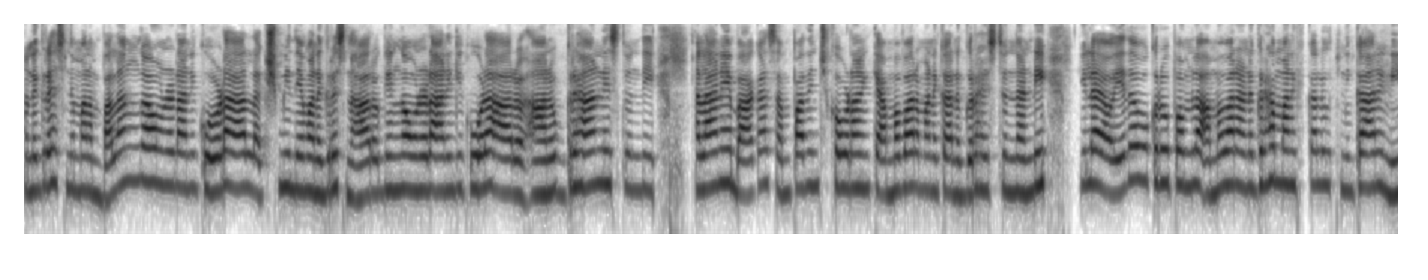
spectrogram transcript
అనుగ్రహిస్తుంది. మనం బలంగా ఉండడానికి కూడా లక్ష్మీదేవి అనుగ్రహిస్తుంది. ఆరోగ్యంగా ఉండడానికి కూడా ఆరో అనుగ్రహాన్ని ఇస్తుంది. అలానే బాగా సంపాదించుకోవడానికి అమ్మవారు మనకు అనుగ్రహిస్తుందండి. ఇలా ఏదో ఒక రూపంలో అమ్మవారి అనుగ్రహం మనకి కలుగుతుంది. కానీ నీ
